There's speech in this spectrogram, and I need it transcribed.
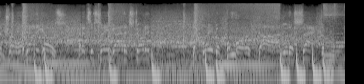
in trouble, and down he goes. And it's the same guy that started the play before, Dodd with a sack. The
